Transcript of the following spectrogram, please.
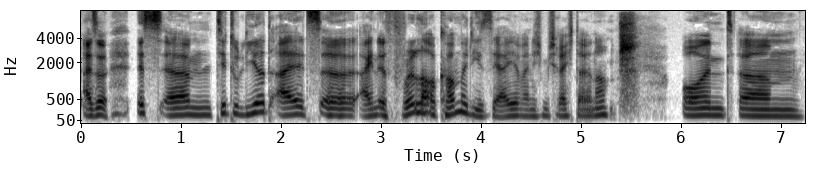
Also ist ähm, tituliert als äh, eine Thriller-Comedy-Serie, wenn ich mich recht erinnere. Und ähm,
